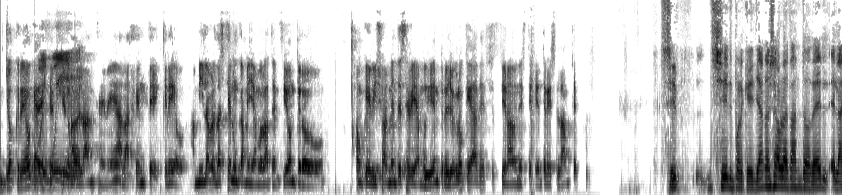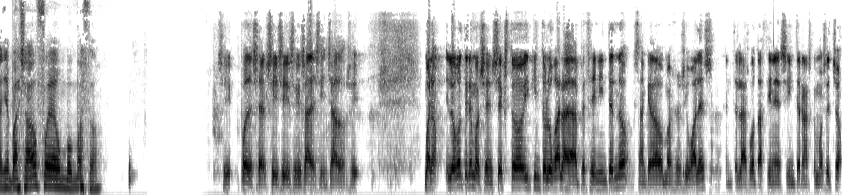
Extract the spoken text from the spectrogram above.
Yo creo que ha muy- decepcionado el Anthem, ¿eh? a la gente, creo. A mí la verdad es que nunca me llamó la atención, pero aunque visualmente se veía muy bien, pero yo creo que ha decepcionado en este 3 el Anthem. Sí, sí, porque ya no se habla tanto de él. El año pasado fue un bombazo. Sí, puede ser, sí, sí, sí, se ha deshinchado, sí. Bueno, y luego tenemos en sexto y quinto lugar a PC y Nintendo, que se han quedado más o menos iguales entre las votaciones internas que hemos hecho.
